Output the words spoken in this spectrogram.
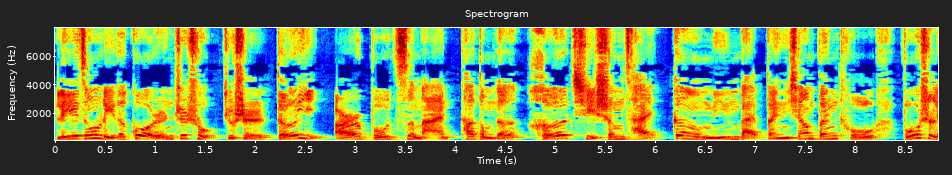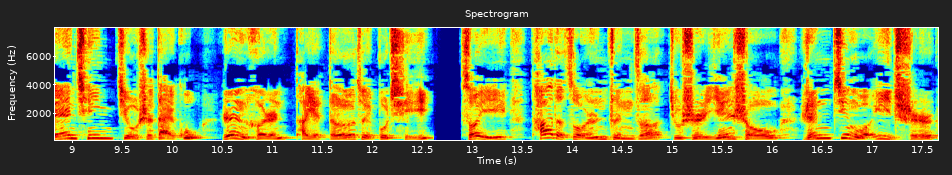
李总理的过人之处就是得意而不自满，他懂得和气生财，更明白本乡本土不是连亲就是带故，任何人他也得罪不起。所以他的做人准则就是严守“人敬我一尺，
